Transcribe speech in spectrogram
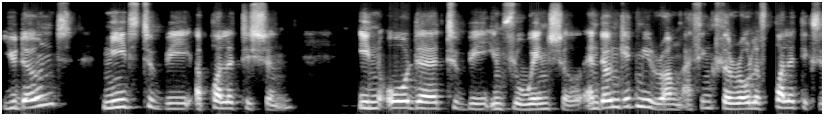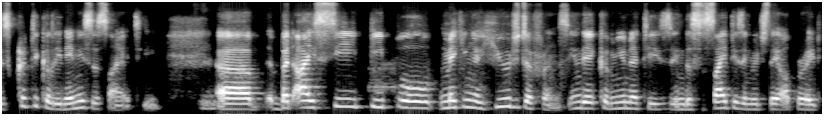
you don't need to be a politician in order to be influential. And don't get me wrong, I think the role of politics is critical in any society. Uh, but I see people making a huge difference in their communities, in the societies in which they operate,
